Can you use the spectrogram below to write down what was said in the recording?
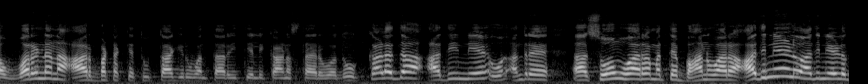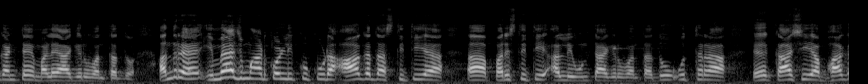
ವರ್ಣನ ಆರ್ಭಟಕ್ಕೆ ತುತ್ತಾಗಿರುವಂತ ರೀತಿಯಲ್ಲಿ ಕಾಣಿಸ್ತಾ ಇರುವುದು. ಕಳೆದ ಹದಿನೇಳು ಅಂದ್ರೆ ಸೋಮವಾರ ಮತ್ತೆ ಭಾನುವಾರ ಹದಿನೇಳು ಹದಿನೇಳು ಗಂಟೆ ಮಳೆ ಆಗಿರುವಂಥದ್ದು ಅಂದ್ರೆ ಇಮ್ಯಾಜ್ ಮಾಡ್ಕೊಳ್ಳಿಕ್ಕೂ ಕೂಡ ಆಗದ ಸ್ಥಿತಿಯ ಪರಿಸ್ಥಿತಿ ಅಲ್ಲಿ ಉಂಟಾಗಿರುವಂಥದ್ದು ಉತ್ತರ ಕಾಶಿಯ ಭಾಗ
